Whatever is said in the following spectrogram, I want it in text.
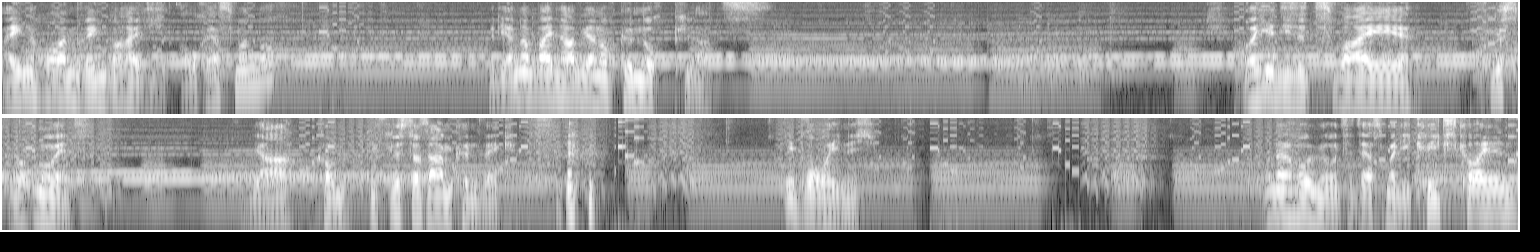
Einhornring behalte ich auch erstmal noch. Die anderen beiden haben ja noch genug Platz. Aber hier diese zwei Flüster... Moment. Ja, komm, die Flüstersamen können weg. die brauche ich nicht. Und dann holen wir uns jetzt erstmal die Kriegskeulen.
